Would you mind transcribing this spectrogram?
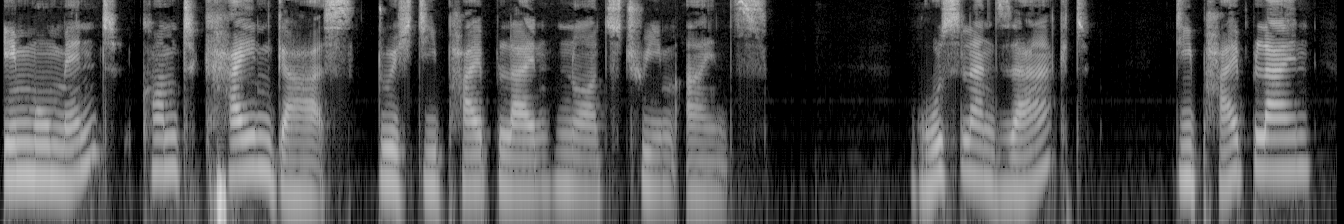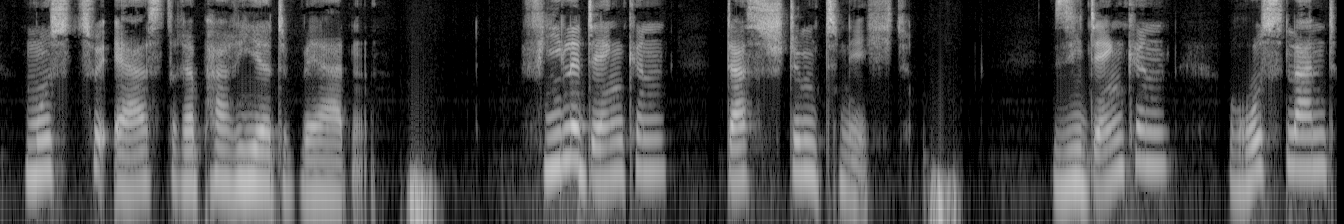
Im Moment kommt kein Gas durch die Pipeline Nord Stream 1. Russland sagt, die Pipeline muss zuerst repariert werden. Viele denken, das stimmt nicht. Sie denken, Russland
